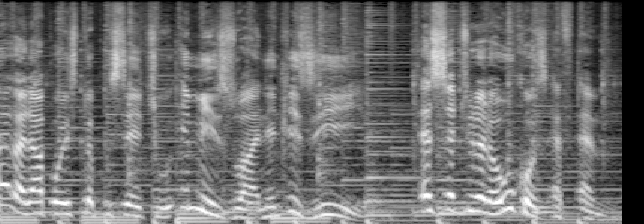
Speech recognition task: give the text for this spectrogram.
Sisibeka lapho isiqephu sethu imizwa nenhliziyo esethulelwa ukhozi FM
